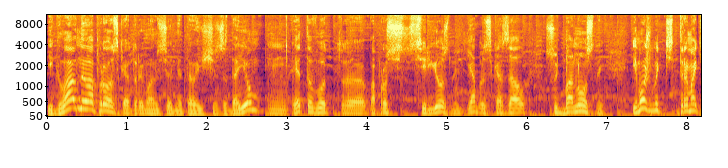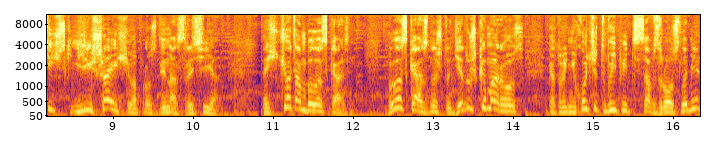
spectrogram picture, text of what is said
И главный вопрос, который мы вам сегодня, товарищи, задаем, это вот э, вопрос серьезный, я бы сказал, судьбоносный. И, может быть, драматический и решающий вопрос для нас, россиян. Значит, что там было сказано? Было сказано, что Дедушка Мороз, который не хочет выпить со взрослыми,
